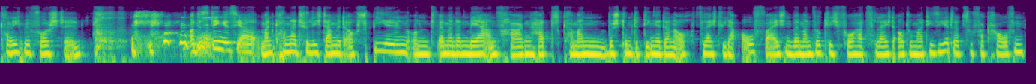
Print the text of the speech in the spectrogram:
Kann ich mir vorstellen. Und das Ding ist ja, man kann natürlich damit auch spielen und wenn man dann mehr Anfragen hat, kann man bestimmte Dinge dann auch vielleicht wieder aufweichen, wenn man wirklich vorhat, vielleicht automatisierter zu verkaufen.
